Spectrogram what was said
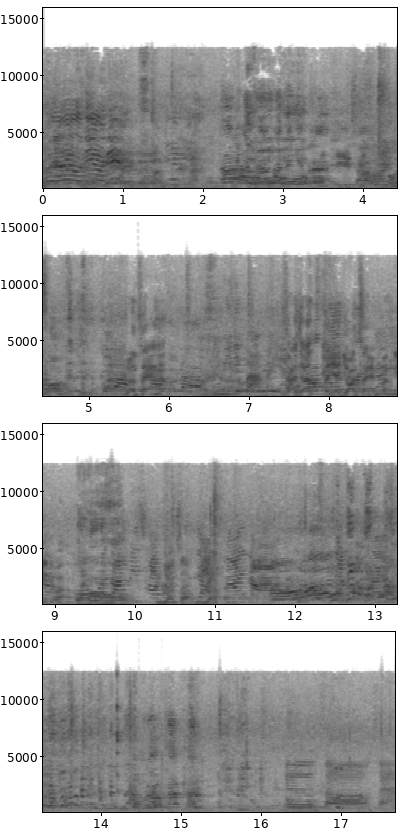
เฮ้ยนี่นี่ห้าพันห้าพันจะเก็บอะไรย้อนแสงนะนี่ดีกว่าไหมอาจารย์จะไปย้อนแสงมาทางนี้ดีกว่าครับย้อนแสงย้อนแสงนะสองรอบห้าพันหนึ่งสองสาม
